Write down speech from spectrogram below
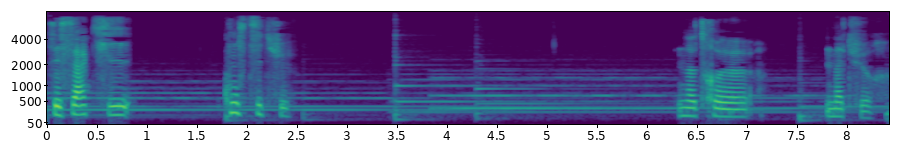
C'est ça qui constitue notre nature.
